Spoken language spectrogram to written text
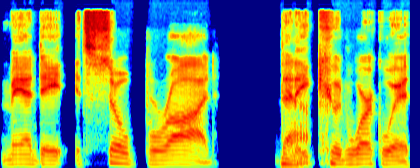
mandate it's so broad that yeah. it could work with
